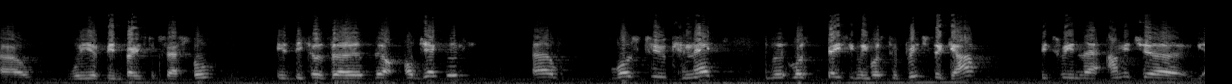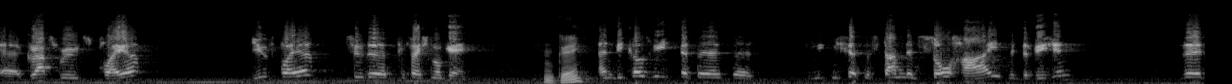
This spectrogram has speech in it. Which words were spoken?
uh, we have been very successful, is because the the objective uh, was to connect, was basically was to bridge the gap between the amateur uh, grassroots player, youth player, to the professional game. Okay. And because we set the, the we set the standard so high with the vision that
